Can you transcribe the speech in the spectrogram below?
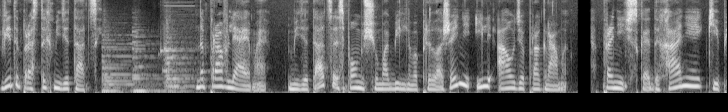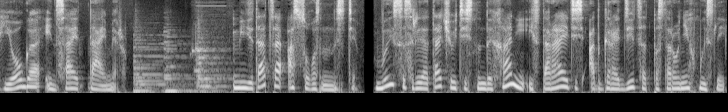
Виды простых медитаций. Направляемая медитация с помощью мобильного приложения или аудиопрограммы. Праническое дыхание, кип-йога, инсайт таймер. Медитация осознанности. Вы сосредотачиваетесь на дыхании и стараетесь отгородиться от посторонних мыслей.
